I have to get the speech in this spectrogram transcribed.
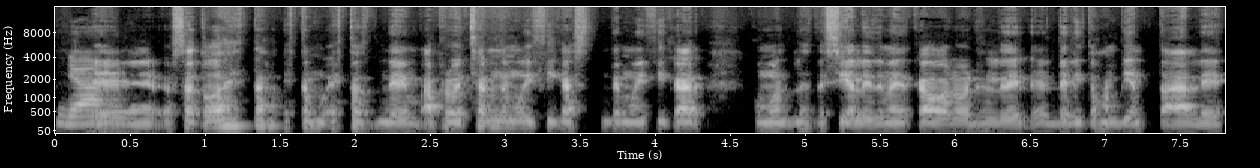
Eh, o sea, todas estas, estas, de, aprovecharon de modificar, de modificar, como les decía, ley de mercado de valores, delitos ambientales,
